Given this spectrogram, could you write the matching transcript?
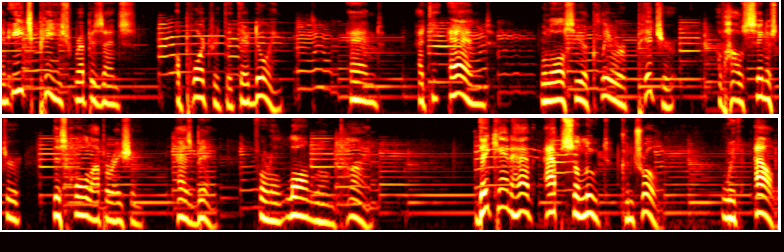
And each piece represents a portrait that they're doing. And at the end, we'll all see a clearer picture of how sinister this whole operation has been for a long, long time. They can't have absolute control without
